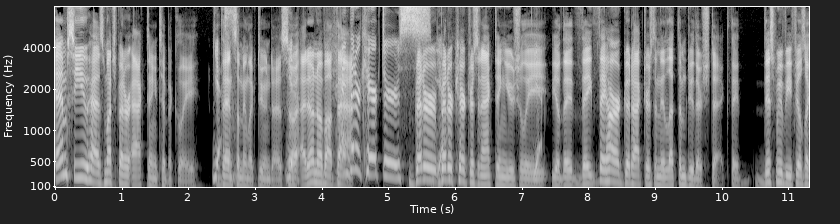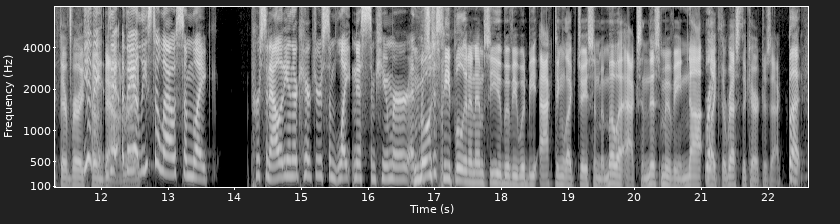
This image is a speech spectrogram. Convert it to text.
MCU has much better acting typically Yes. than something like Dune does. So Yeah. I don't know about that. and better characters, better yeah. better characters and acting usually Yeah. you know they, they they hire good actors and they let them do their shtick. They this movie feels like they're very Yeah, they, toned they, down. they right? at least allow some like personality in their characters, some lightness, some humor, and most just- people in an MCU movie would be acting like Jason Momoa acts in this movie, not Right. like the rest of the characters act. But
